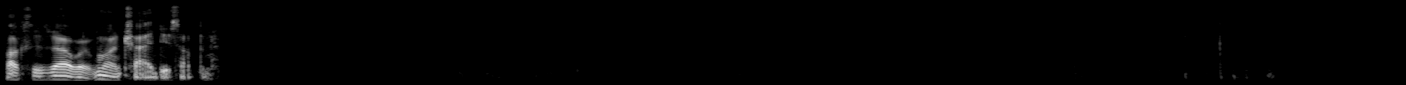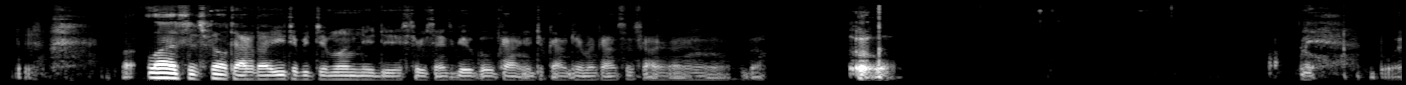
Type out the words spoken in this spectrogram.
Fox News Network want to try to do something. Let's just fill tackle that YouTube, YouTube, one, new do three cents, Google account, YouTube account, Gmail account, subscribe. Oh. Boy.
